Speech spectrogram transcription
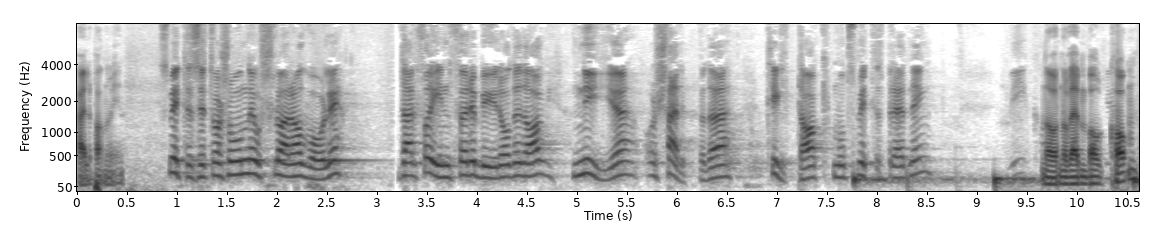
hele pandemien. Smittesituasjonen i Oslo er alvorlig. Derfor innfører byrådet i dag nye og skjerpede tiltak mot smittespredning. Når november kom,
